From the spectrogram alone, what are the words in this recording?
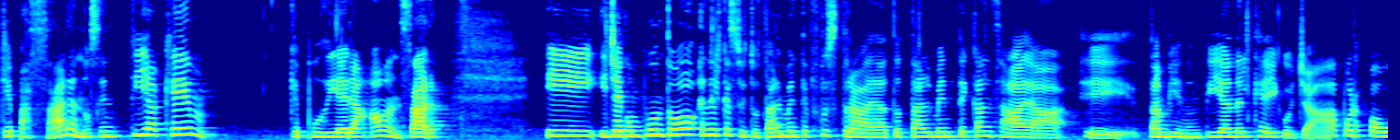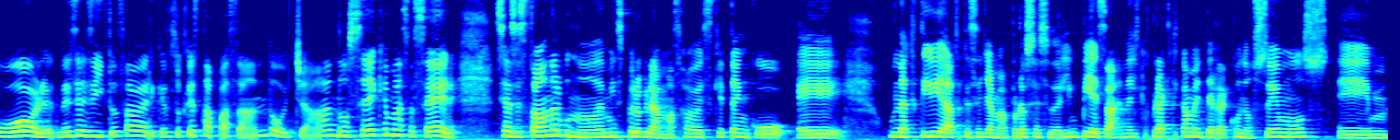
que pasara, no sentía que, que pudiera avanzar. Y, llega un punto en el que estoy totalmente frustrada, totalmente cansada. Eh, también un día en el que digo, ya, por favor, necesito saber qué es lo que está pasando, ya, no sé qué más hacer. Si has estado en alguno de mis programas, sabes que tengo eh, una actividad que se llama proceso de limpieza, en el que prácticamente reconocemos... Em,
